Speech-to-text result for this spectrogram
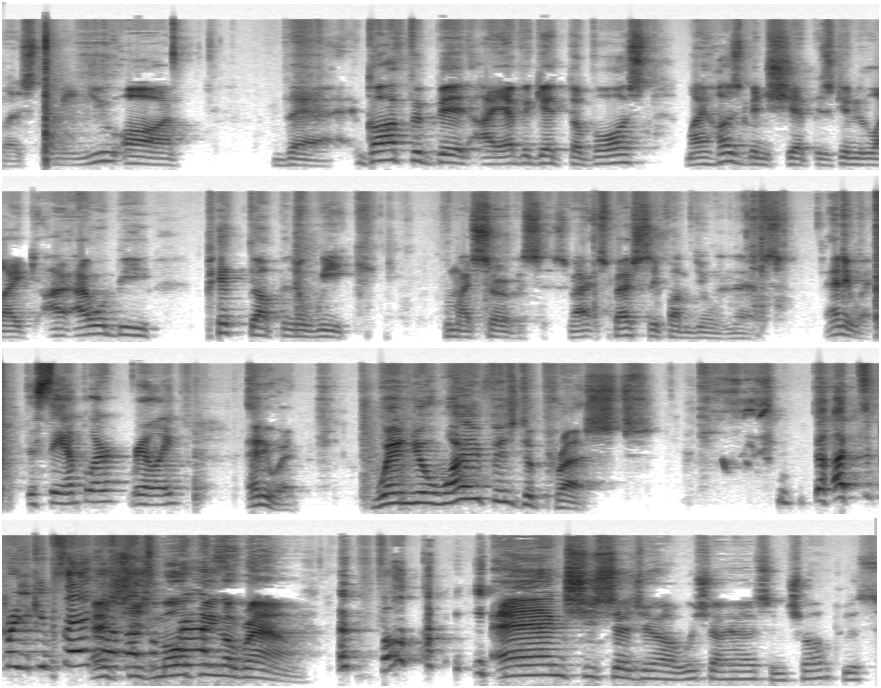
list. I mean, you are there. God forbid I ever get divorced, my husbandship is going to like, I, I would be picked up in a week for my services, right? Especially if I'm doing this. Anyway, the sampler really anyway, when your wife is depressed That's what you keep saying. and she's moping around and she says, Yeah, I wish I had some chocolates.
